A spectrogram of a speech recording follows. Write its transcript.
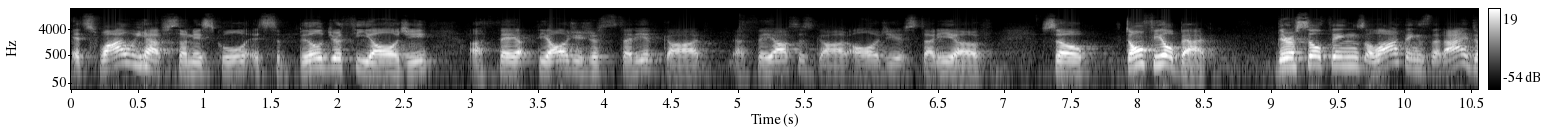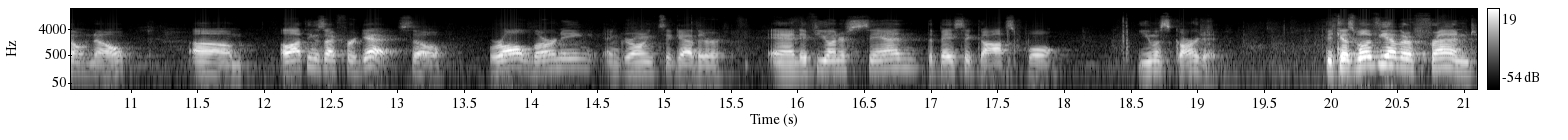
It's why we have Sunday school, it's to build your theology. Uh, the- theology is just study of God. Uh, theos is God. Ology is study of. So don't feel bad. There are still things, a lot of things that I don't know. Um, a lot of things I forget. So we're all learning and growing together. And if you understand the basic gospel, you must guard it. Because what if you have a friend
